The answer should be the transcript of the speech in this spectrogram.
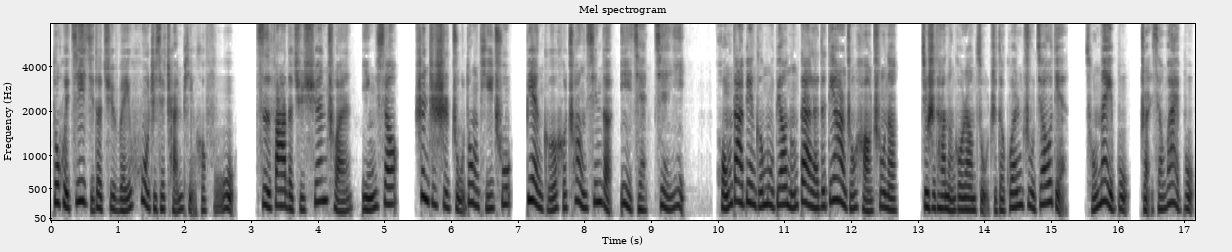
都会积极的去维护这些产品和服务。自发的去宣传、营销，甚至是主动提出变革和创新的意见建议。宏大变革目标能带来的第二种好处呢，就是它能够让组织的关注焦点从内部转向外部。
